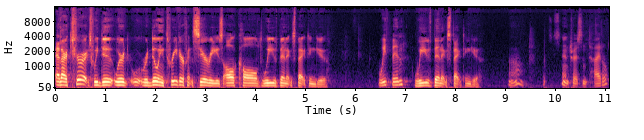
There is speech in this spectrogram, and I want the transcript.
at our church, we do we're we're doing three different series, all called "We've Been Expecting You." We've been. We've been expecting you. Oh, that's an interesting title.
